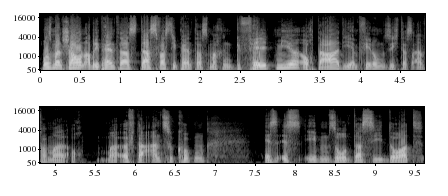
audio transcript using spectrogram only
Muss man schauen, aber die Panthers, das, was die Panthers machen, gefällt mir. Auch da die Empfehlung, sich das einfach mal auch mal öfter anzugucken. Es ist eben so, dass sie dort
